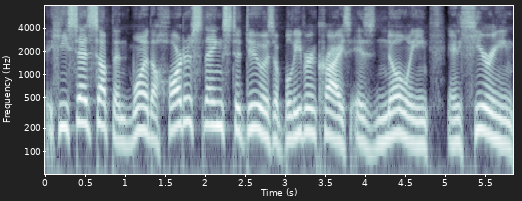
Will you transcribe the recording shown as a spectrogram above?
he said something one of the hardest things to do as a believer in Christ is knowing and hearing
